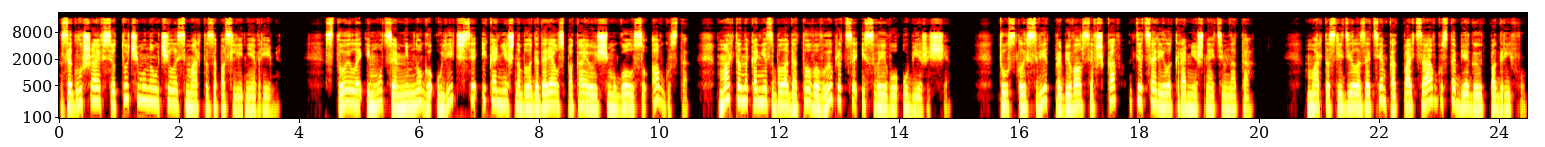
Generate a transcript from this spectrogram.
заглушая все то, чему научилась Марта за последнее время. Стоило эмоциям немного улечься, и, конечно, благодаря успокаивающему голосу Августа, Марта, наконец, была готова выбраться из своего убежища. Тусклый свет пробивался в шкаф, где царила кромешная темнота. Марта следила за тем, как пальцы Августа бегают по грифу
